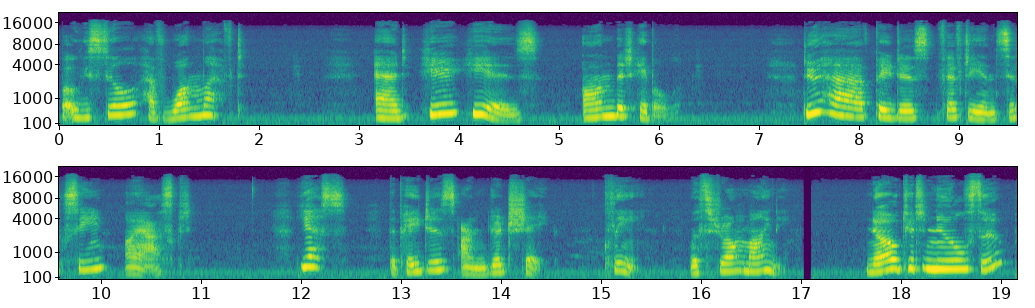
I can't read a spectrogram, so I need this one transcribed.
but we still have one left. And here he is, on the table. Do you have pages 50 and 16? I asked. Yes, the pages are in good shape, clean, with strong binding. No kitten noodle soup?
